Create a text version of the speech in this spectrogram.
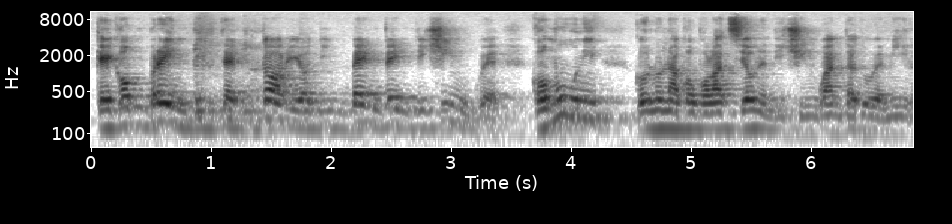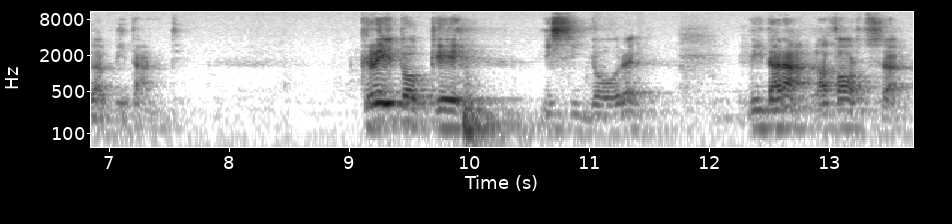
che comprende il territorio di ben 25 comuni con una popolazione di 52.000 abitanti. Credo che il Signore mi darà la forza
